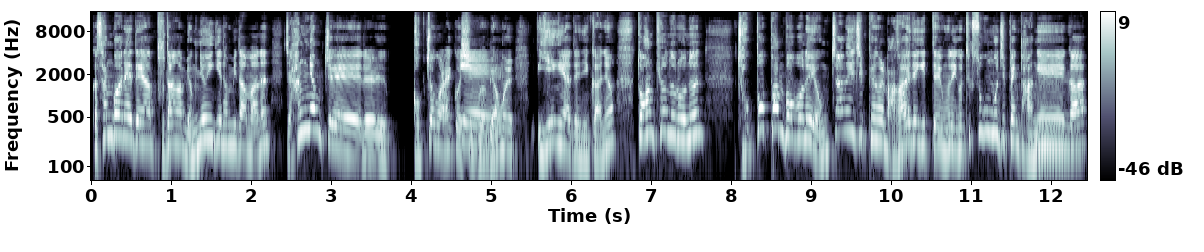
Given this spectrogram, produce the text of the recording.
그 상관에 대한 부당한 명령이긴 합니다만은 이제 항명죄를 걱정을 할 것이고요. 예. 명을 이행해야 되니까요. 또 한편으로는 적법한 법원의 영장의 집행을 막아야 되기 때문에 이건 특수공무 집행 방해가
